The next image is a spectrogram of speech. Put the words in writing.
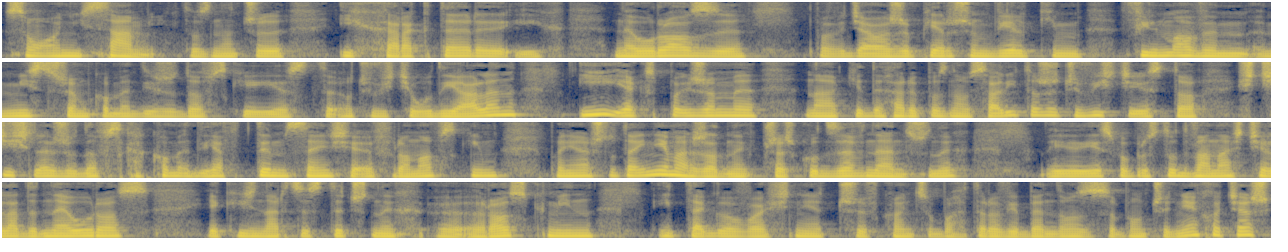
są oni sami, to znaczy ich charaktery, ich neurozy. Powiedziała, że pierwszy pierwszym wielkim filmowym mistrzem komedii żydowskiej jest oczywiście Woody Allen. I jak spojrzymy na Kiedy Harry poznał Sali, to rzeczywiście jest to ściśle żydowska komedia w tym sensie efronowskim, ponieważ tutaj nie ma żadnych przeszkód zewnętrznych, jest po prostu 12 lat neuros, jakichś narcystycznych e, rozkmin i tego właśnie, czy w końcu bohaterowie będą ze sobą, czy nie, chociaż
